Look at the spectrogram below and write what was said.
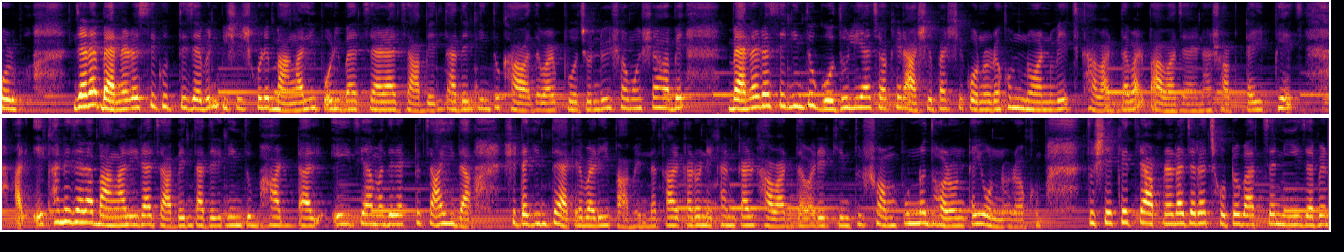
করব। যারা বেনারসে ঘুরতে যাবেন, বিশেষ করে বাঙালি পরিবার যারা যাবেন, তাদের কিন্তু খাওয়া দাওয়ার প্রচণ্ডই সমস্যা হবে। বেনারসে কিন্তু গধুলিয়া চকের আশেপাশে কোনো রকম ননভেজ খাবার দাবার পাওয়া যায় না, সবটাই ভেজ আর এখানে যারা বাঙালিরা যাবেন, তাদের কিন্তু ভাত, ডাল, এই যে আমাদের একটা চাহিদা, সেটা কিন্তু একেবারেই পাবেন না। তার কারণ এখানকার খাবার দাবারের কিন্তু সম্পূর্ণ ধরনটাই অন্যরকম। তো সেক্ষেত্রে সেক্ষেত্রে আপনারা যারা ছোট বাচ্চা নিয়ে যাবেন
